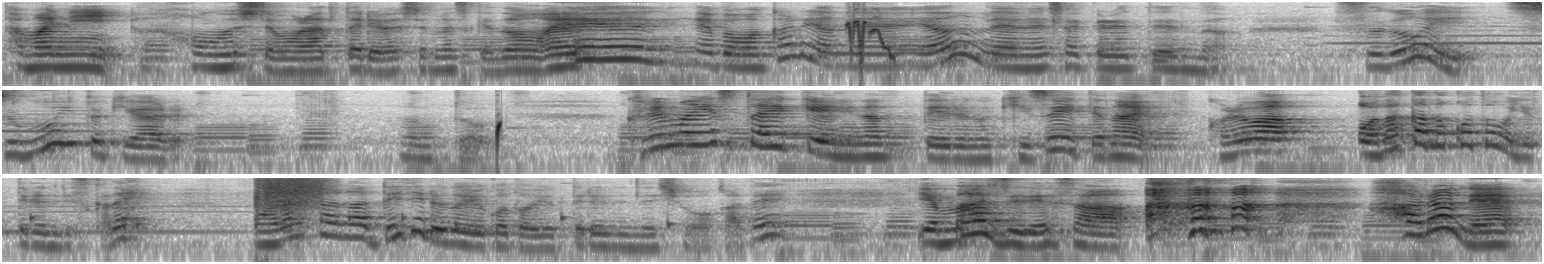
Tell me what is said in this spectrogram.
たまにほぐしてもらったりはしてますけどえー、やっぱ分かるよね。嫌なんだよねしゃくれてんの。すごいすごい時ある。ほんと。車椅子体型になっているの気づいてない。これはお腹のことを言ってるんですかね。お腹が出てるということを言ってるんでしょうかね。いやマジでさ 腹ね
